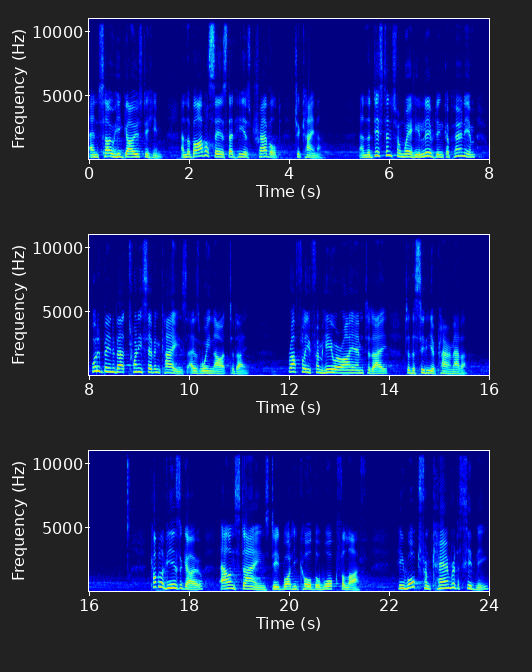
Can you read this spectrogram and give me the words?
and so he goes to him. And the Bible says that he has travelled to Cana. And the distance from where he lived in Capernaum would have been about 27 k's as we know it today, roughly from here where I am today to the city of Parramatta. A couple of years ago, Alan Staines did what he called the Walk for Life. He walked from Canberra to Sydney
